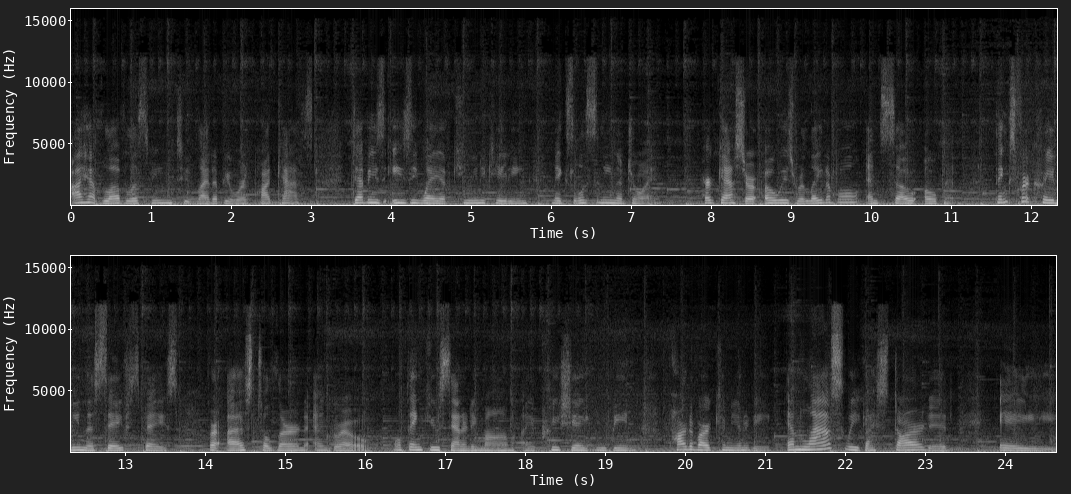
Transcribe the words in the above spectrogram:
I have loved listening to Light Up Your Worth podcast. Debbie's easy way of communicating makes listening a joy. Her guests are always relatable and so open. Thanks for creating this safe space for us to learn and grow. Well, thank you, Sanity Mom. I appreciate you being part of our community. And last week, I started a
